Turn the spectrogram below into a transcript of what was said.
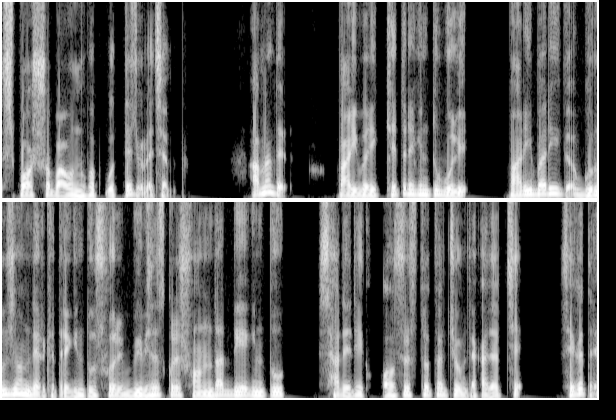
স্পর্শ বা অনুভব করতে চলেছেন। আপনাদের পারিবারিক ক্ষেত্রে কিন্তু বলি, পারিবারিক গুরুজনদের ক্ষেত্রে কিন্তু বিশেষ করে সন্ধ্যার দিকে কিন্তু শারীরিক অসুস্থতার যোগ দেখা যাচ্ছে। সেক্ষেত্রে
